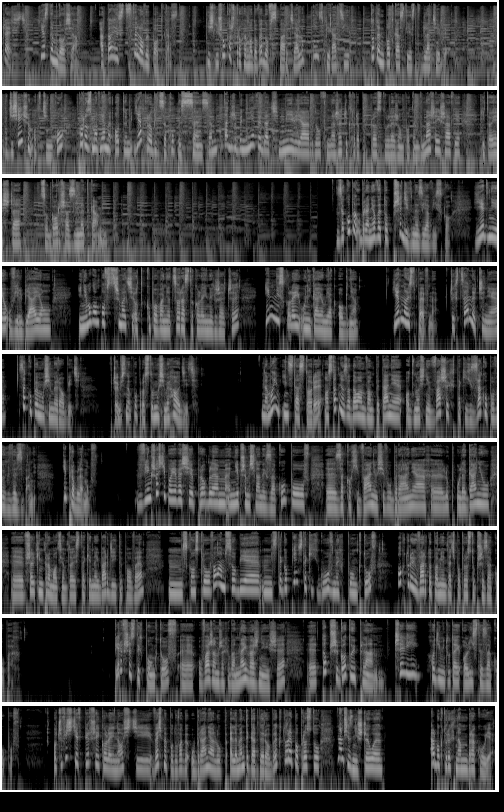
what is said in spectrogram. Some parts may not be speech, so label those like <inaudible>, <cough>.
Cześć, jestem Gosia, a to jest stylowy podcast. Jeśli szukasz trochę modowego wsparcia lub inspiracji, to ten podcast jest dla Ciebie. W dzisiejszym odcinku porozmawiamy o tym, jak robić zakupy z sensem, tak żeby nie wydać miliardów na rzeczy, które po prostu leżą potem w naszej szafie i to jeszcze, co gorsza, z metkami. Zakupy ubraniowe to przedziwne zjawisko. Jedni je uwielbiają i nie mogą powstrzymać się od kupowania coraz to kolejnych rzeczy, inni z kolei unikają jak ognia. Jedno jest pewne: czy chcemy, czy nie, zakupy musimy robić. W czymś no po prostu musimy chodzić. Na moim Instastory ostatnio zadałam Wam pytanie odnośnie Waszych takich zakupowych wyzwań i problemów. W większości pojawia się problem nieprzemyślanych zakupów, e, zakochiwaniu się w ubraniach e, lub uleganiu e, wszelkim promocjom. To jest takie najbardziej typowe. Mm, skonstruowałam sobie mm, z tego pięć takich głównych punktów, o których warto pamiętać po prostu przy zakupach. Pierwszy z tych punktów, uważam, że chyba najważniejszy, to przygotuj plan, czyli chodzi mi tutaj o listę zakupów. Oczywiście w pierwszej kolejności weźmy pod uwagę ubrania lub elementy garderoby, które po prostu nam się zniszczyły albo których nam brakuje.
